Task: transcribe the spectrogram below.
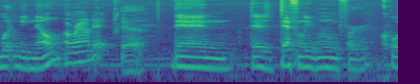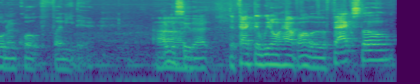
what we know around it, Yeah. then there's definitely room for quote unquote funny there. I can see Um, that. The fact that we don't have all of the facts though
